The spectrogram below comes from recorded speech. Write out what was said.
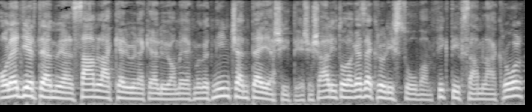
ahol egyértelműen számlák kerülnek elő, amelyek mögött nincsen teljesítés, és állítólag ezekről is szó van, fiktív számlákról,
